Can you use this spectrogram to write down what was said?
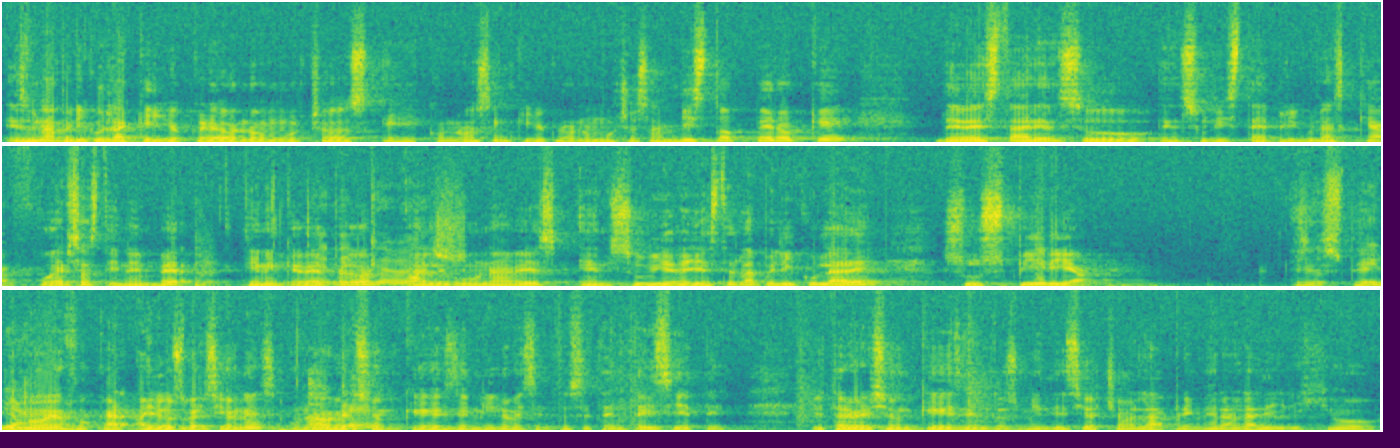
Es una película que yo creo no muchos eh, conocen, que yo creo no muchos han visto, pero que debe estar en su, en su lista de películas que a fuerzas tienen, ver, tienen que ver, Tienen perdón, que ver. alguna vez en su vida. Y esta es la película de Suspiria. Este, yo me voy a enfocar, hay dos versiones, una Ok. versión que es de 1977 y otra versión que es del 2018. La primera la dirigió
